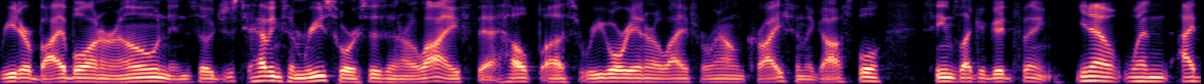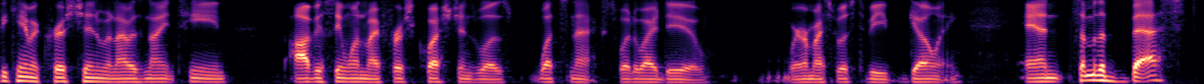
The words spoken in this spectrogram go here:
read our Bible on our own. And so just having some resources in our life that help us reorient our life around Christ and the gospel seems like a good thing. You know, when I became a Christian when I was 19, obviously one of my first questions was, What's next? What do I do? Where am I supposed to be going? And some of the best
